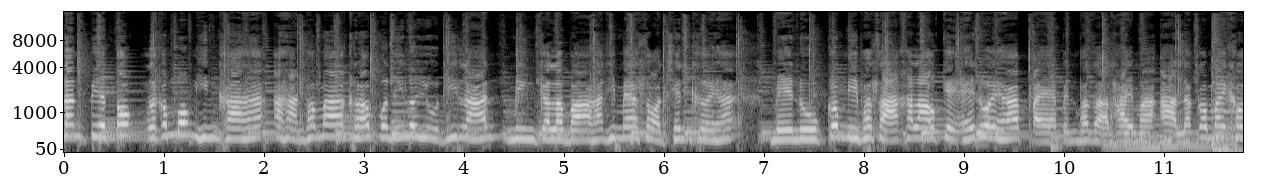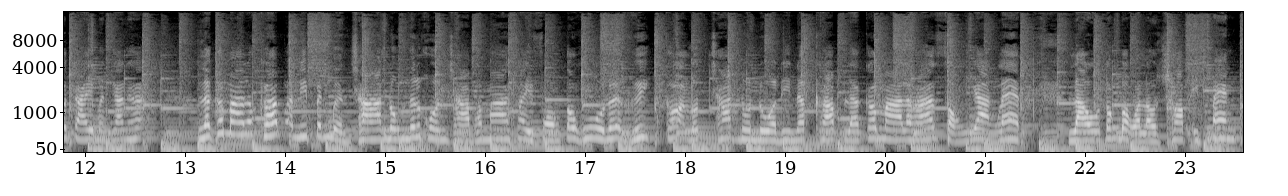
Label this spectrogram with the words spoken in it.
นันเปียตกแล้วก็ม่องหินคาฮะอาหารพม่าครับ วันนี้เราอยู่ที่ร้านมิงกะลาบาฮะที่แม่สอดเช่นเคยฮะเมนูก็มีภาษาคาราโอเกะให้ด้วยฮะแปลเป็นภาษาไทยมาอ่านแล้วก็ไม่เข้าใจเหมือนกันฮะ แล้วก็มาแล้วครับ อันนี้เป็นเหมือนชานมนะทุกคนชาพม่าใส่ฟองเต้าหู้ด้วยเฮ้ยก็รสชาตินัวๆดีนะครับ แล้วก็มาแล้วฮะสองอย่างแรก เราต้องบอกว่าเราชอบไอ้แป้งก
